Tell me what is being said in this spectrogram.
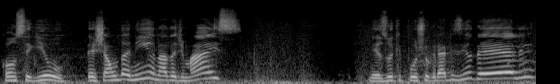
Conseguiu deixar um daninho, nada demais. Mezuki puxa o grabzinho dele.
